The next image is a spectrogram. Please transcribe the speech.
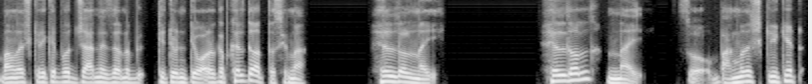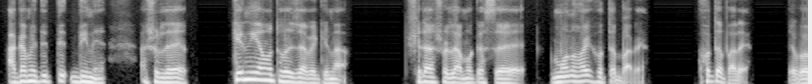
বাংলাদেশ ক্রিকেট বোর্ড জানে যে আমরা টি টোয়েন্টি ওয়ার্ল্ড কাপ খেলতে পারতেছি না। হেলদোল নাই। হেলদোল নাই। সো বাংলাদেশ ক্রিকেট আগামী দিনে আসলে কে নিয়ামত হয়ে যাবে কিনা, সেটা আসলে আমার কাছে মনে হয় হতে পারে হতে পারে। এবং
